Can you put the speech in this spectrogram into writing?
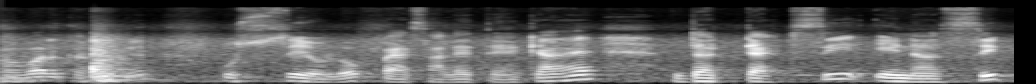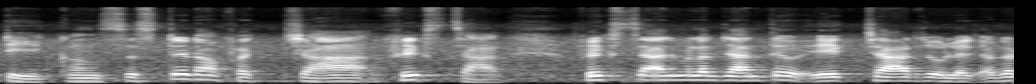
कवर करोगे, उससे वो लोग पैसा लेते हैं। क्या है? The taxi in a city consisted of a चार फिक्स चार्ज फिक्स चार्ज मतलब जानते हो, एक चार्ज जो ले, अगर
